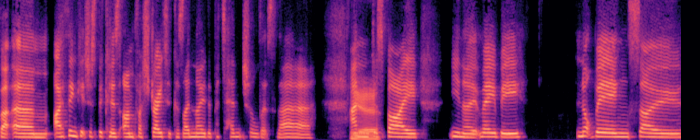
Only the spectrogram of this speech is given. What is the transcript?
But um I think it's just because I'm frustrated because I know the potential that's there. And Yeah. just by, you know, maybe not being so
